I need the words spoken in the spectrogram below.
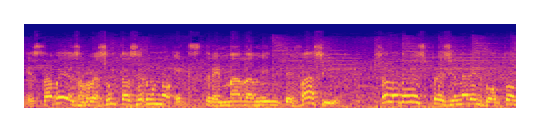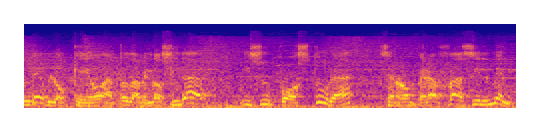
Esta vez resulta ser uno extremadamente fácil. Solo debes presionar el botón de bloqueo a toda velocidad y su postura se romperá fácilmente.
